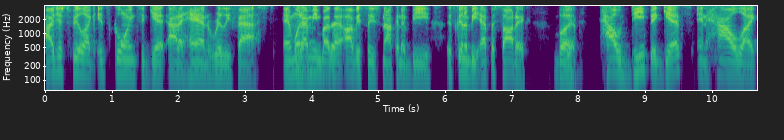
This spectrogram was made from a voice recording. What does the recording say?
I just feel like it's going to get out of hand really fast. And what I mean by that, obviously, it's not going to be, it's going to be episodic, but how deep it gets and how like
